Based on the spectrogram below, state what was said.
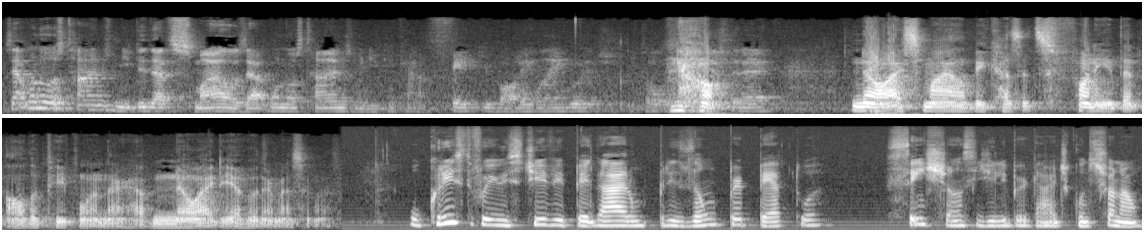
Is that one of those times when you did that smile? Is that one of those times when you can kind of fake your body language? You No. No, I smile because it's funny that all the people in there have no idea who they're messing with. O Christopher e o Steve pegaram prisão perpétua sem chance de liberdade condicional.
